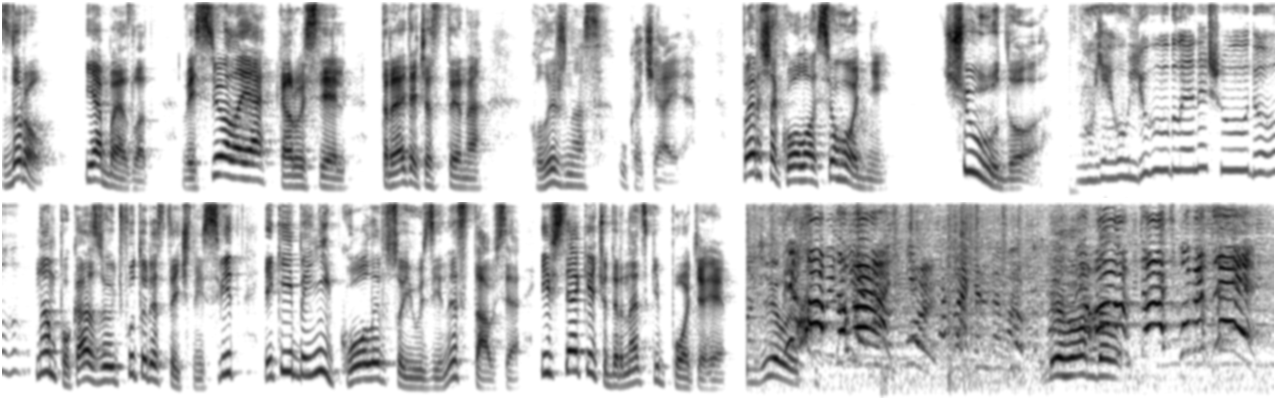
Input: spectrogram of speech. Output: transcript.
Здоров! Я Безлад. Веселая карусель. Третя частина. Коли ж нас укачає? Перше коло сьогодні. Чудо! Моє улюблене чудо. Нам показують футуристичний світ, який би ніколи в Союзі не стався, і всякі чудернацькі потяги. делают? Бегом давай.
